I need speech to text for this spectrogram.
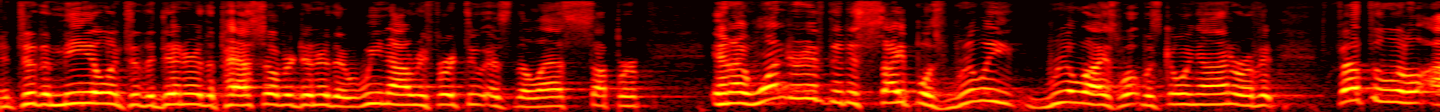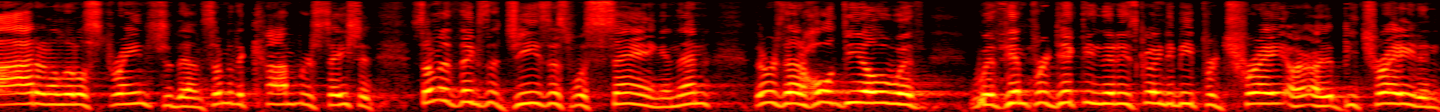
and to the meal, and to the dinner, the Passover dinner that we now refer to as the Last Supper. And I wonder if the disciples really realized what was going on or if it felt a little odd and a little strange to them. Some of the conversation, some of the things that Jesus was saying. And then there was that whole deal with, with him predicting that he's going to be portray, or, betrayed. And,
